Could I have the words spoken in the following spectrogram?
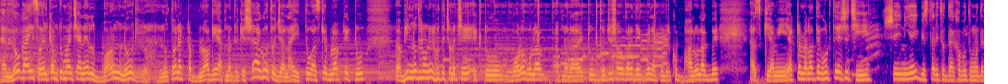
Hello guys welcome to my channel Bong Noor নতুন একটা ব্লগে আপনাদেরকে স্বাগত জানাই। তো আজকের ব্লগটা একটু ভিন্ন ধরনের হতে চলেছে। একটু বড় ব্লগ আপনারা একটু ধৈর্য সহকারে দেখবেন, আপনাদের খুব ভালো লাগবে। আজকে আমি একটা মেলাতে ঘুরতে এসেছি। সেই নিয়েই বিস্তারিত দেখাবো তোমাদের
